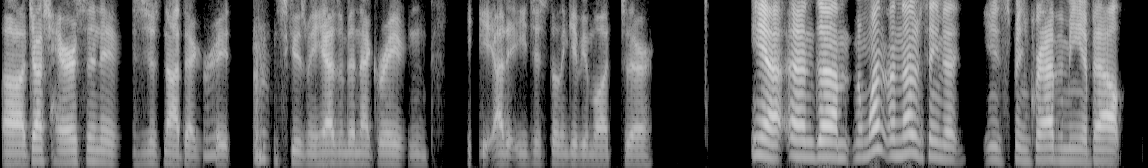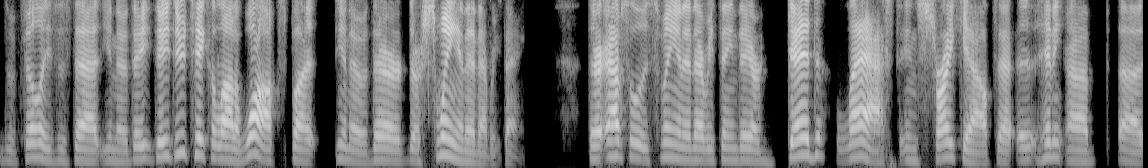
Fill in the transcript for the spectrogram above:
uh, Josh Harrison is just not that great. Excuse me, he hasn't been that great, and he he just doesn't give you much there. Yeah, and um, one another thing that has been grabbing me about the Phillies is that you know they they do take a lot of walks, but you know they're they're swinging at everything. They're absolutely swinging at everything. They are dead last in strikeouts at uh, hitting uh, uh,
